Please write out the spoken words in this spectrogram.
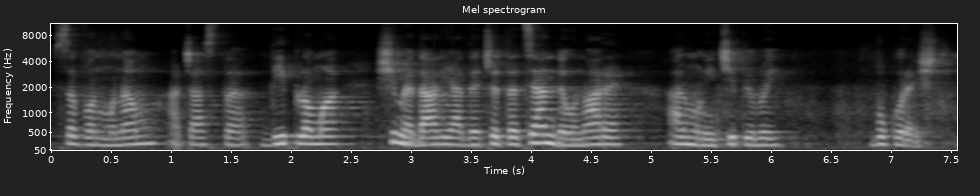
să vă înmânăm această diplomă și medalia de cetățean de onoare al municipiului București.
